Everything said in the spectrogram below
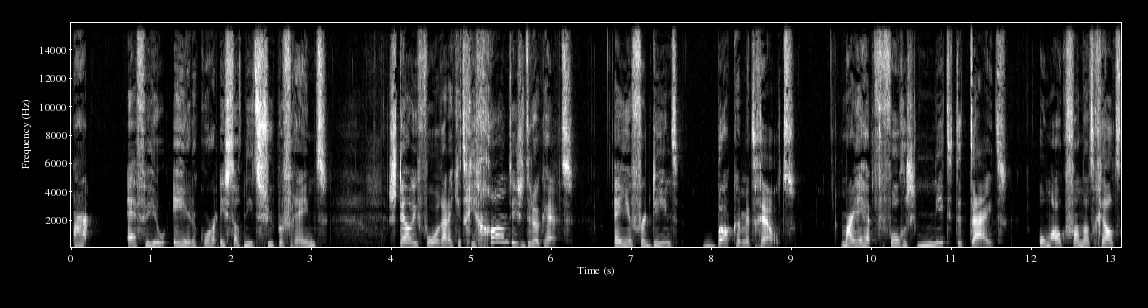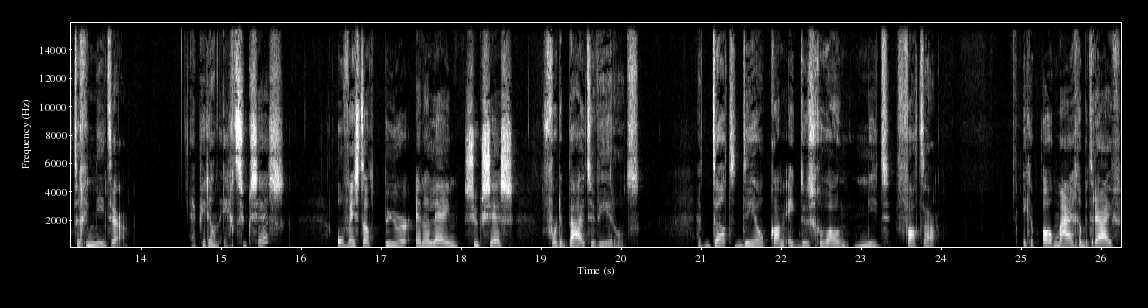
Maar even heel eerlijk hoor, is dat niet super vreemd? Stel je voor hè, dat je het gigantisch druk hebt en je verdient bakken met geld. Maar je hebt vervolgens niet de tijd om ook van dat geld te genieten. Heb je dan echt succes? Of is dat puur en alleen succes voor de buitenwereld? Dat deel kan ik dus gewoon niet vatten. Ik heb ook mijn eigen bedrijf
